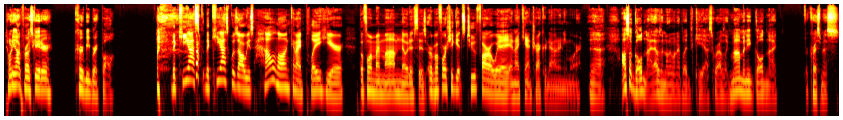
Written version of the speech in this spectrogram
Tony Hawk Pro Skater, Kirby Brick Ball. The kiosk the kiosk was always how long can I play here before my mom notices or before she gets too far away and I can't track her down anymore. Yeah. Also Goldeneye. That was another one I played at the kiosk where I was like, Mom, I need Goldeneye for Christmas.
